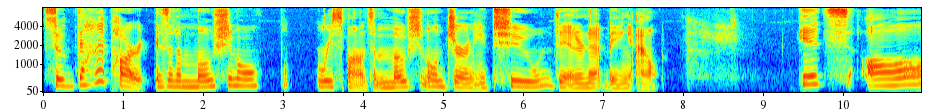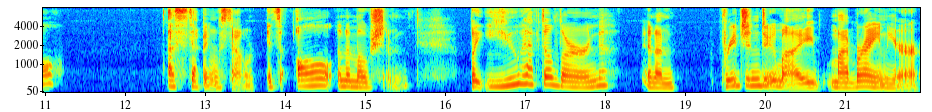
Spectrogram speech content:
So that part is an emotional response, emotional journey to the internet being out. It's all a stepping stone. It's all an emotion. But you have to learn, and I'm preaching to my my brain here.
